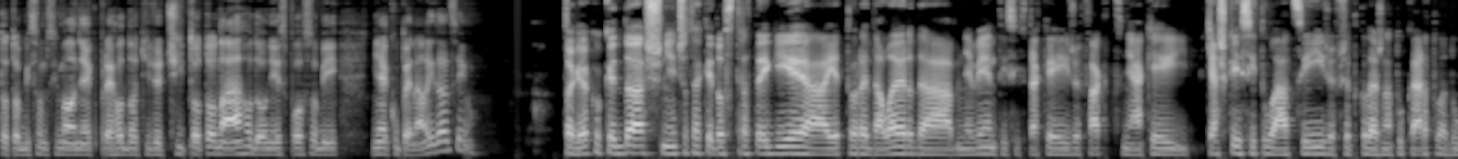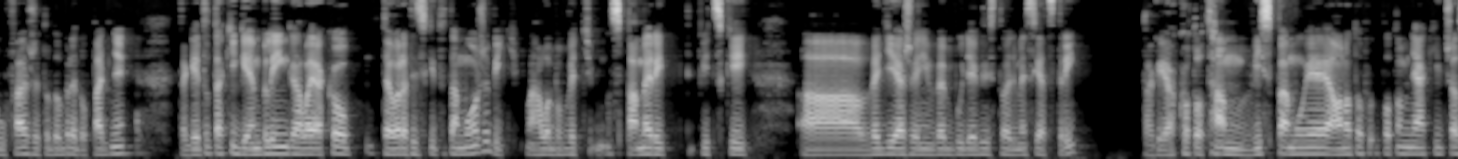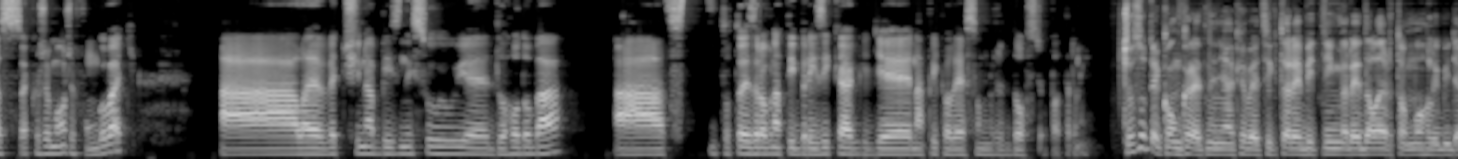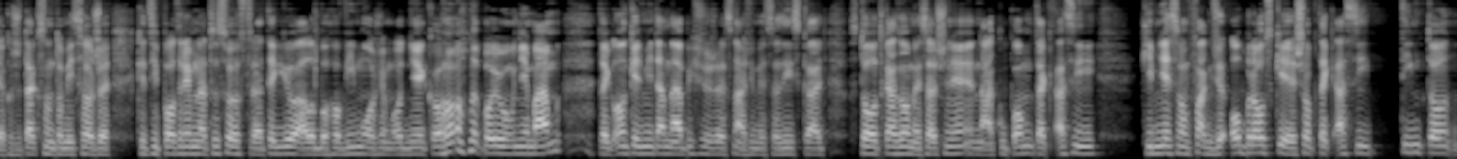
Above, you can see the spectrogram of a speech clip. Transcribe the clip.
toto by som si mal nejak prehodnotiť, že či toto náhodou nespôsobí nejakú penalizáciu? Tak ako keď dáš niečo také do stratégie a je to red alert a neviem, ty si v takej, že fakt nejakej ťažkej situácii, že všetko dáš na tú kartu a dúfaš, že to dobre dopadne, tak je to taký gambling, ale ako teoreticky to tam môže byť. Alebo veď spamery typicky a vedia, že im web bude existovať mesiac 3, tak ako to tam vyspamuje a ono to potom nejaký čas akože môže fungovať. Ale väčšina biznisu je dlhodobá a toto je zrovna typ rizika, kde napríklad ja som dosť opatrný. Čo sú tie konkrétne nejaké veci, ktoré by tým red alertom mohli byť? Akože tak som to myslel, že keď si pozriem na tú svoju stratégiu alebo ho vymôžem od niekoho, lebo ju nemám, tak on keď mi tam napíše, že snažíme sa získať 100 odkazov mesačne nákupom, tak asi, kým nie som fakt, že obrovský e-shop, tak asi týmto,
